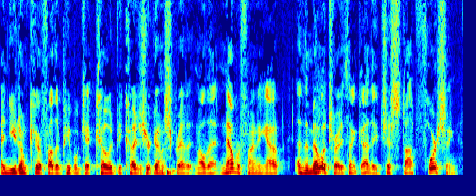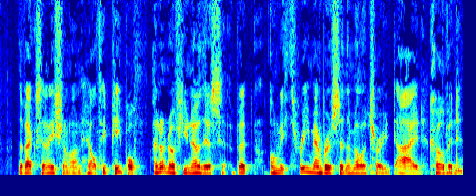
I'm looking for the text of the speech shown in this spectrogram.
and you don't care if other people get COVID because you're going to spread it and all that. And now we're finding out, and the military, thank God, they just stopped forcing the vaccination on healthy people. I don't know if you know this, but only three members of the military died COVID.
